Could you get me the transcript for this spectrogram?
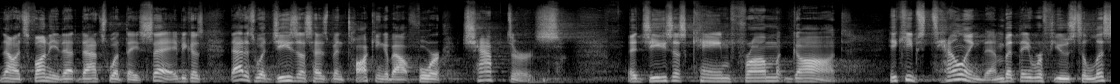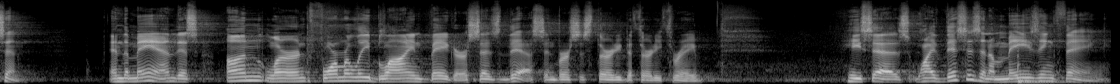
Now, it's funny that that's what they say because that is what Jesus has been talking about for chapters that Jesus came from God. He keeps telling them, but they refuse to listen. And the man, this unlearned, formerly blind beggar, says this in verses 30 to 33. He says, Why, this is an amazing thing.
